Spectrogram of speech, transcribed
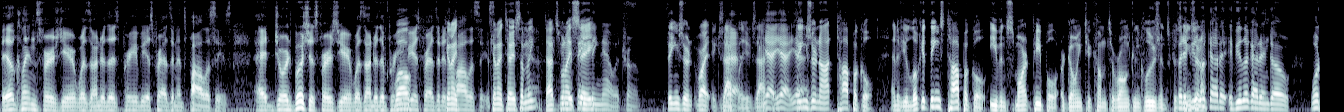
Bill Clinton's first year was under this previous president's policies, and George Bush's first year was under the Well, previous president's can I, policies. Can I tell you something? That's do when the I same say thing now with Trump. Things are right, exactly, Yeah. exactly. Yeah, yeah, yeah. Things are not topical, and if you look at things topical, even smart people are going to come to wrong conclusions. Because But if you look not, at it, if you look at it and go, well,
